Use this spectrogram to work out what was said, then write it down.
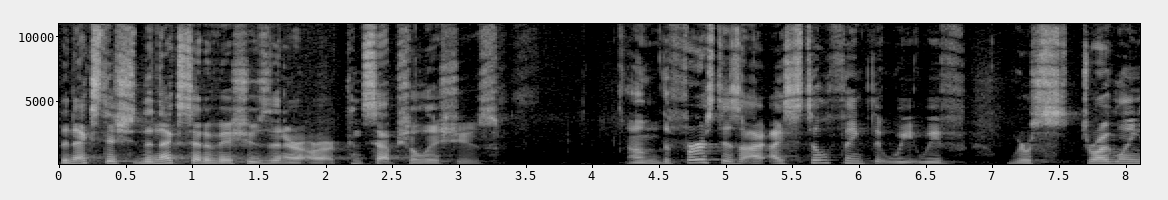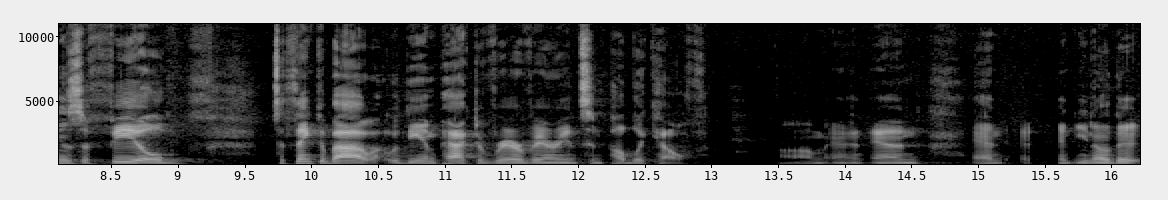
The next, issue, the next set of issues then are, are conceptual issues. Um, the first is I, I, still think that we, we've, we're struggling as a field to think about the impact of rare variants in public health. Um, and, and, and, and, you know, the,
